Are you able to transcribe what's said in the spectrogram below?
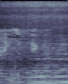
starting to pick up.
